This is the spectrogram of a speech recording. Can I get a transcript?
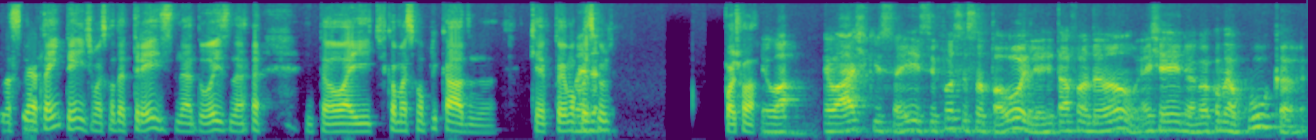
você até entende, mas quando é três, né, dois, né? Então aí fica mais complicado, né? Que foi uma mas coisa é, que eu... Pode falar. Eu, eu acho que isso aí, se fosse o São Paulo, a gente tava falando, não, é gênio. Agora como é o Cuca,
